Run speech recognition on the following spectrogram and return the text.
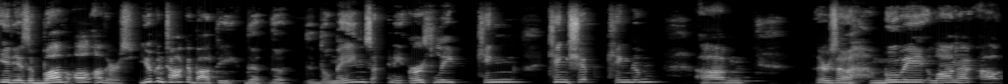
It is above all others. You can talk about the the the, the domains of any earthly king kingship kingdom. Um, there's a movie long out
